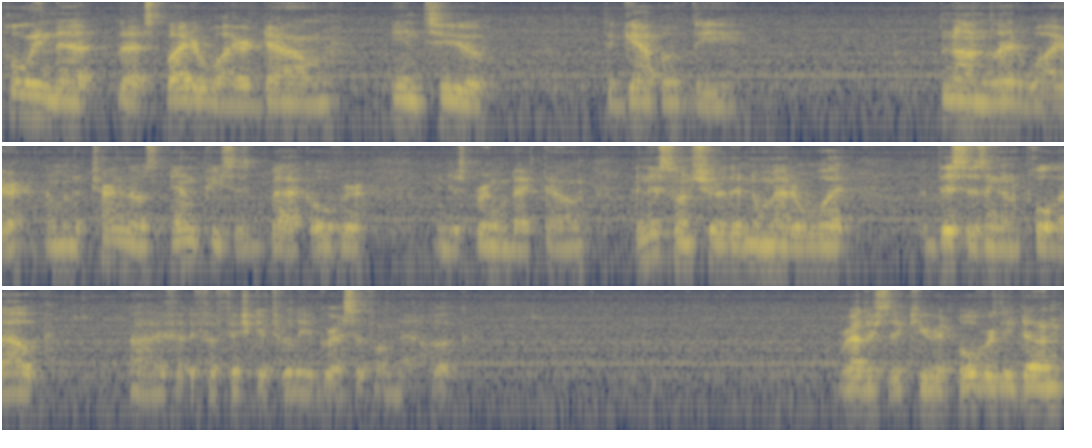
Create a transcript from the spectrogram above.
pulling that, that spider wire down into the gap of the non-lead wire. I'm going to turn those end pieces back over and just bring them back down. And this will ensure that no matter what, this isn't going to pull out uh, if, if a fish gets really aggressive on that hook. Rather secure it overly done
